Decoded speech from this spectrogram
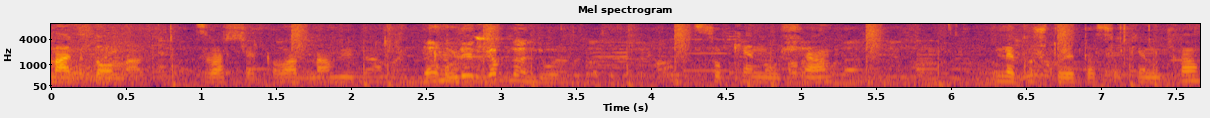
McDonald's. Zobaczcie, jaka ładna sukienusia. Ile kosztuje ta sukienka?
